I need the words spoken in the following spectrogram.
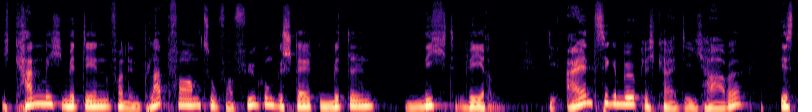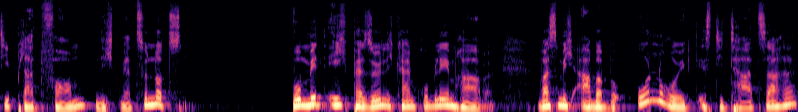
Ich kann mich mit den von den Plattformen zur Verfügung gestellten Mitteln nicht wehren. Die einzige Möglichkeit, die ich habe, ist die Plattform nicht mehr zu nutzen. Womit ich persönlich kein Problem habe. Was mich aber beunruhigt, ist die Tatsache,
